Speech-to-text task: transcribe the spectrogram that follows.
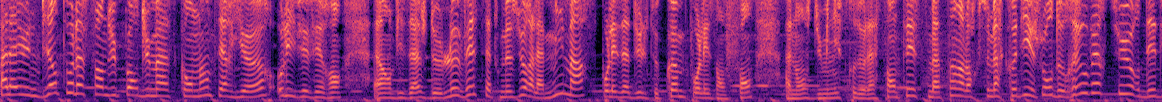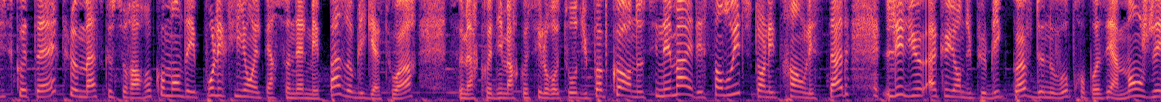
À la une, bientôt la fin du port du masque en intérieur. Olivier Véran envisage de lever cette mesure à la mi-mars pour les adultes comme pour les enfants. Annonce du ministre de la Santé ce matin alors que ce mercredi est jour de réouverture des discothèques. Le masque sera recommandé pour les clients et le personnel mais pas obligatoire. Ce mercredi marque aussi le retour du popcorn au cinéma et des sandwichs dans les trains ou les stades. Les lieux accueillants du public peuvent de nouveau proposer à manger.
